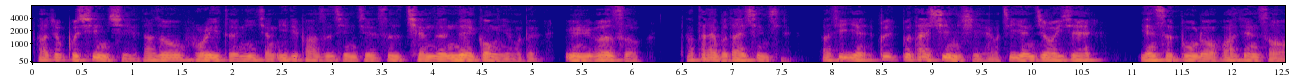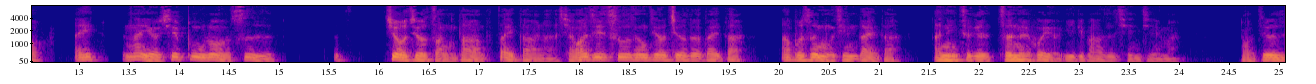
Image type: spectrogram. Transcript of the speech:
他就不信邪。他说弗洛伊德，你讲伊底帕斯情节是全人类共有的 universal，他大概不太信邪。他去研不不太信邪，去研究一些原始部落，发现说，哎。那有些部落是舅舅长大带大了，小孩子出生就舅舅带大，而、不是母亲带大。啊，你这个真的会有伊底帕斯情节吗？哦，就是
